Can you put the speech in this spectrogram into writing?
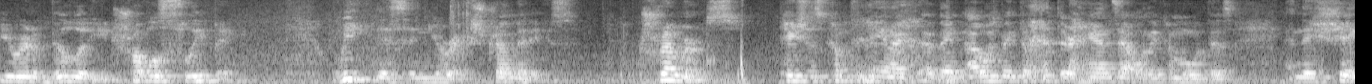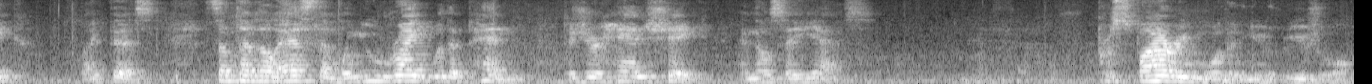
irritability, trouble sleeping, weakness in your extremities, tremors. Patients come to me and I, I always make them put their hands out when they come in with this, and they shake like this. Sometimes I'll ask them, when you write with a pen, does your hand shake? And they'll say yes. Perspiring more than usual.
